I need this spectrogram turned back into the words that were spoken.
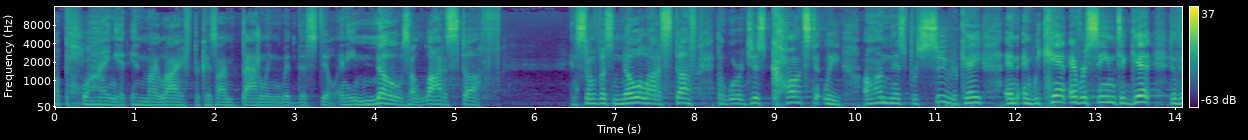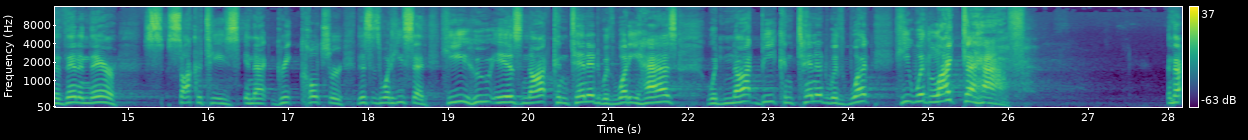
applying it in my life because I'm battling with this still. And he knows a lot of stuff. And some of us know a lot of stuff, but we're just constantly on this pursuit, okay? And, and we can't ever seem to get to the then and there. Socrates, in that Greek culture, this is what he said He who is not contented with what he has would not be contented with what he would like to have. And that,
